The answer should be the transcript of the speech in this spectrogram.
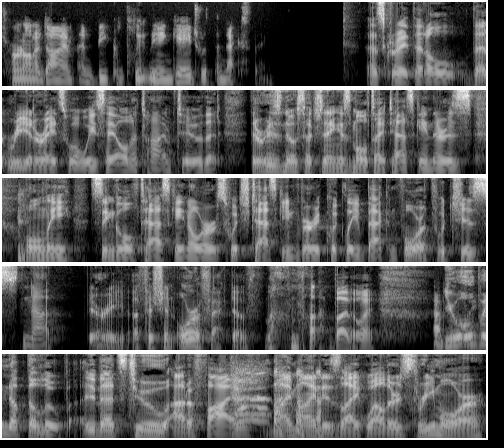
turn on a dime, and be completely engaged with the next thing. That's great. That'll that reiterates what we say all the time too. That there is no such thing as multitasking. There is only single tasking or switch tasking very quickly back and forth, which is not very efficient or effective. by the way, Absolutely. You opened up the loop. That's two out of five. My mind is like, well, there's three more.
